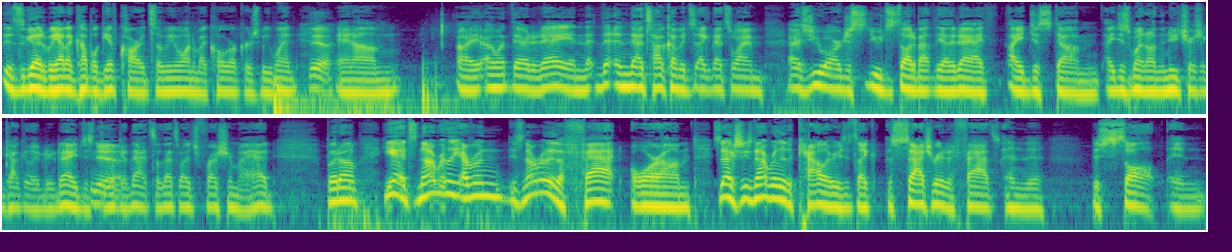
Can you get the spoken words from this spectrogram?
is good. We had a couple gift cards, so we one of my coworkers we went. Yeah. And um, I I went there today, and th- and that's how come it's like that's why I'm as you are. Just you just thought about the other day. I I just um I just went on the nutrition calculator today just to Yeah. look at that. So that's why it's fresh in my head. But um, yeah, it's not really everyone. It's not really the fat, or um, it's actually it's not really the calories. It's like the saturated fats and the the salt and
